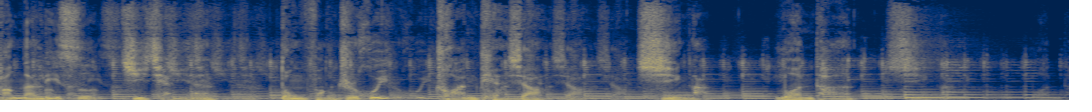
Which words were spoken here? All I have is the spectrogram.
长安历史几千年，东方智慧传天下。西安，乱谈西安，乱谈。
